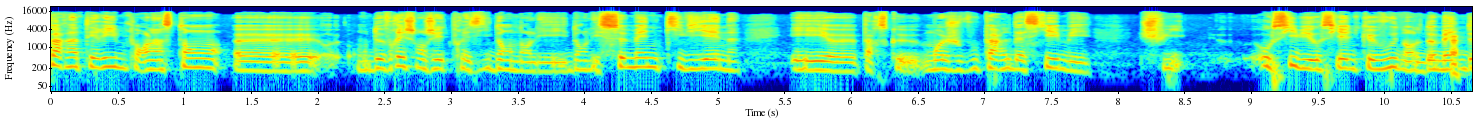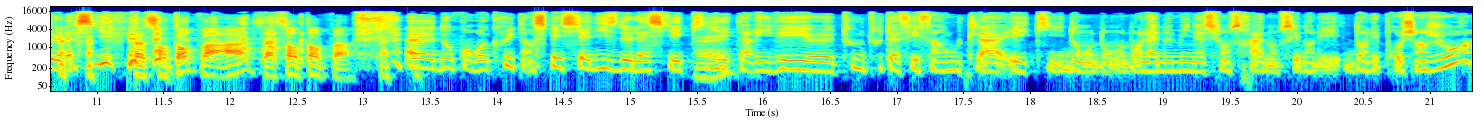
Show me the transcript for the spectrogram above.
par intérim pour l'instant. Euh, on devrait changer de président dans les, dans les semaines qui viennent. Et euh, parce que moi, je vous parle d'acier, mais je suis aussi béotienne que vous dans le domaine de l'acier. Ça s'entend pas, hein Ça s'entend pas. Euh, donc on recrute un spécialiste de l'acier qui Ouais. est arrivé tout, tout à fait fin août là et qui dont, dont- dont la nomination sera annoncée dans les, dans les prochains jours.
